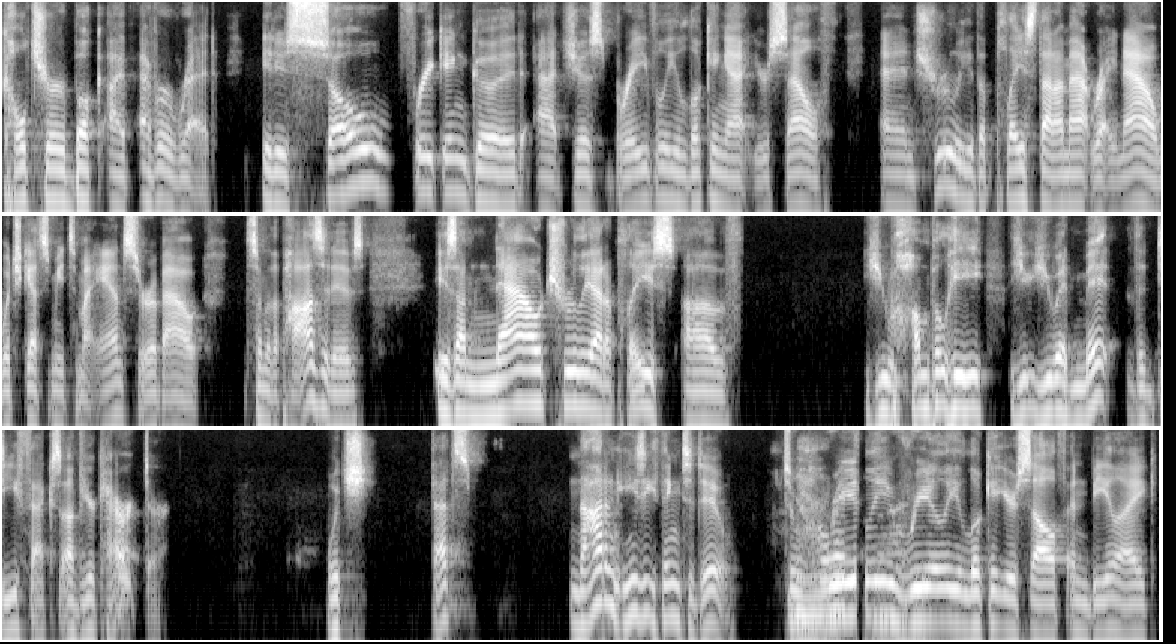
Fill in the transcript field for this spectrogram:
culture book I've ever read. It is so freaking good at just bravely looking at yourself. And truly, the place that I'm at right now, which gets me to my answer about some of the positives, is I'm now truly at a place of you humbly you you admit the defects of your character which that's not an easy thing to do to no, really really look at yourself and be like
